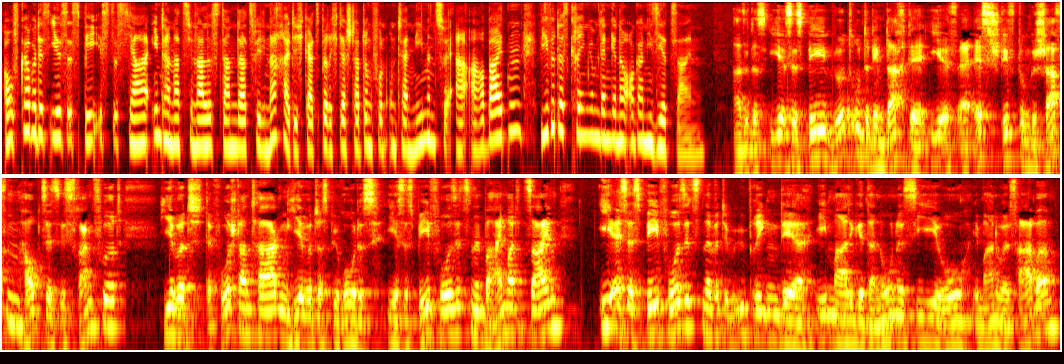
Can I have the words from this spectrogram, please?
Aufgabe des ISSB ist es ja, internationale Standards für die Nachhaltigkeitsberichterstattung von Unternehmen zu erarbeiten. Wie wird das Gremium denn genau organisiert sein? Also das ISSB wird unter dem Dach der IFRS Stiftung geschaffen. Hauptsitz ist Frankfurt. Hier wird der Vorstand tagen, hier wird das Büro des ISSB-Vorsitzenden beheimatet sein. ISSB-Vorsitzender wird im Übrigen der ehemalige Danone-CEO Emanuel Faber.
